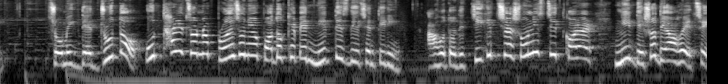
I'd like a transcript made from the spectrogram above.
শ্রমিকদের দ্রুত উদ্ধারের জন্য প্রয়োজনীয় পদক্ষেপের নির্দেশ দিয়েছেন তিনি। আহতদের চিকিৎসা সুনিশ্চিত করার নির্দেশও দেওয়া হয়েছে।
